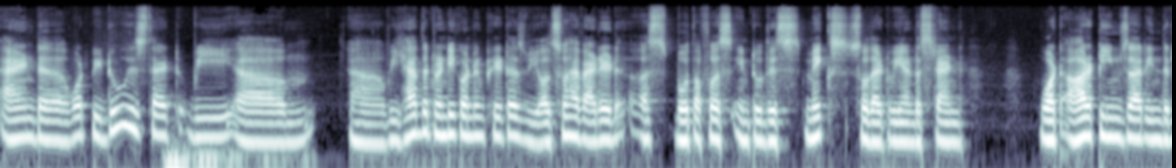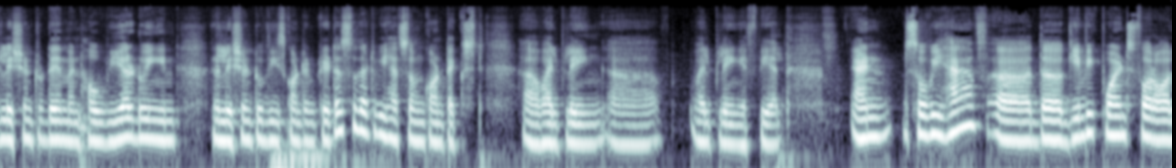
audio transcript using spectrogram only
And uh, what we do is that we um, uh, we have the 20 content creators. We also have added us both of us into this mix so that we understand what our teams are in relation to them and how we are doing in relation to these content creators so that we have some context uh, while playing while playing fpl and so we have uh, the game week points for all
